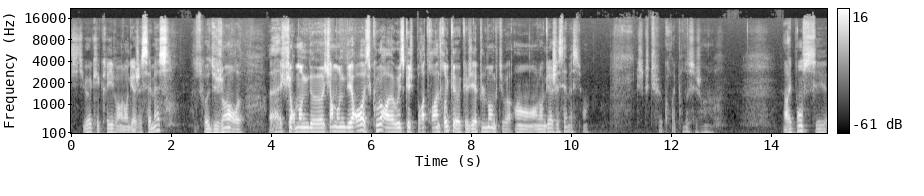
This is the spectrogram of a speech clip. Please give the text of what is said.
si tu veux, qui écrivent en langage SMS. Soit du genre, euh, Ah, je suis en manque je d'héros, au secours, euh, où est-ce que je pourrais trouver un truc euh, que j'ai plus le manque, tu vois, en, en langage SMS, tu vois. Qu'est-ce que tu veux qu'on réponde à ces gens-là? La réponse, c'est euh,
